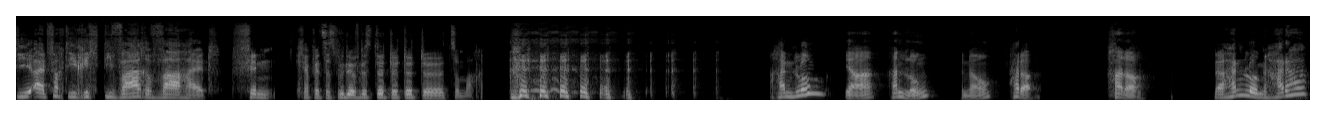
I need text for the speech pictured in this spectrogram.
die einfach die, die wahre Wahrheit finden. Ich habe jetzt das Bedürfnis, dö, dö, dö, dö, zu machen. Handlung? ja, Handlung, genau. Hat er. Hat er. Eine Handlung hat er,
